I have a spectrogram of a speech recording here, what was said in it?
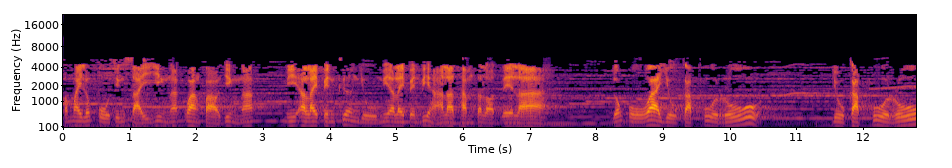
ทำไมหลวงปู่จึงใสยิ่งนักว่างเปล่ายิ่งนัก มีอะไรเป็นเครื่องอยู่ มีอะไรเป็นวิหารธรรมตลอดเวลา หลวงปู่ว่าอยู่กับผู้รู้ อยู่กับผู้รู้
